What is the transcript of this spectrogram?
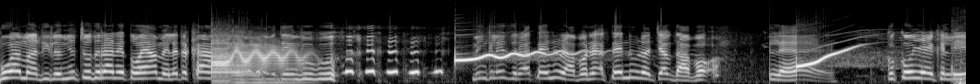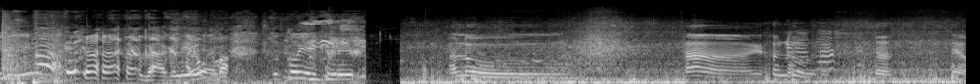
ဘွားမှာဒီလိုမျိုးကျိုးတရနဲ့တော်ရမယ်လေတခါမတင်ဘူးဘူးမင်းကလေးဆိုတော့အသေးနုတာပေါ့နဲ့အသေးနုတော့ကြောက်တာပေါ့လေကိုကိုရဲ့ကလေးလေဘာကလေးကိုကိုရဲ့ကလေးဟယ်လို Hi hello ဟမ်ဟဲ့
